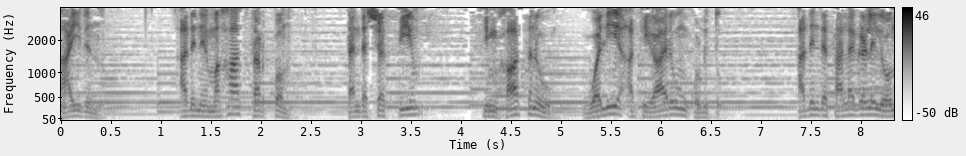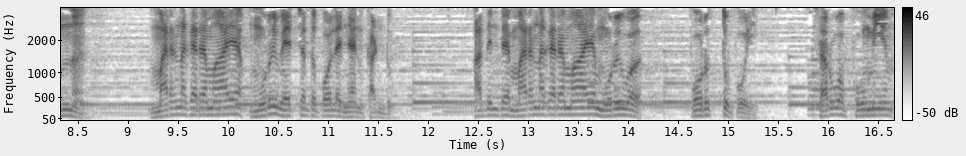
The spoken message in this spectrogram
ആയിരുന്നു. അതിന് മഹാസർപ്പം തന്റെ ശക്തിയും സിംഹാസനവും വലിയ അധികാരവും കൊടുത്തു. അതിന്റെ തലകളിൽ ഒന്ന് മരണകരമായ മുറിവേറ്റതുപോലെ ഞാൻ കണ്ടു. അതിന്റെ മരണകരമായ മുറിവ് പൊറത്തുപോയി. സർവഭൂമിയും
